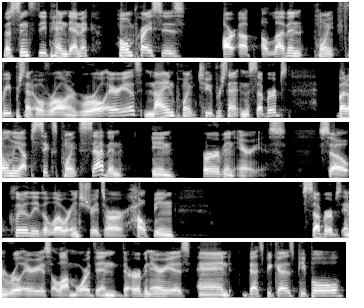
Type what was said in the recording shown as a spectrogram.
Now, since the pandemic, home prices are up 11.3% overall in rural areas, 9.2% in the suburbs, but only up 6.7 in urban areas. So clearly the lower interest rates are helping suburbs and rural areas a lot more than the urban areas and that's because people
